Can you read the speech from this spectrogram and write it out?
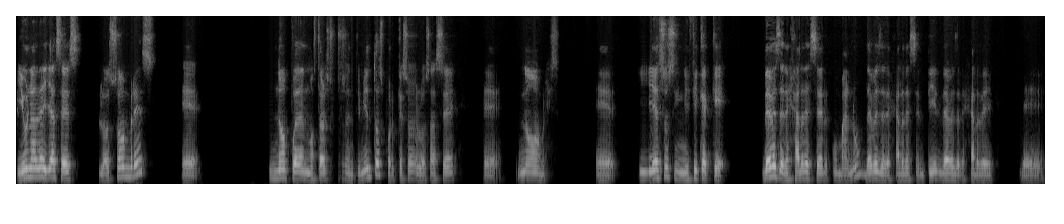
Y una de ellas es, los hombres eh, no pueden mostrar sus sentimientos porque eso los hace eh, no hombres. Eh, y eso significa que debes de dejar de ser humano, debes de dejar de sentir, debes de dejar de, de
